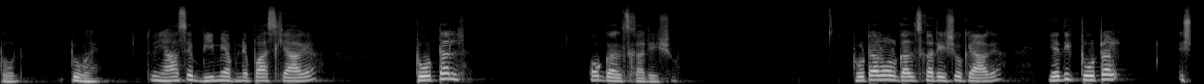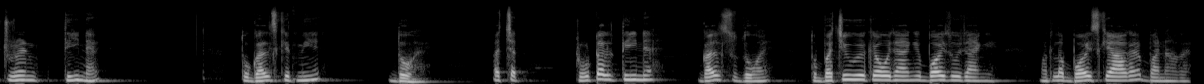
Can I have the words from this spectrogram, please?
टोल टू है। तो यहाँ से बी में अपने पास क्या आ गया? टोटल और गर्ल्स का रेशो टोटल और गर्ल्स का रेशियो क्या आ गया? यदि टोटल स्टूडेंट तीन है तो गर्ल्स कितनी है? दो हैं। अच्छा टोटल तीन है गर्ल्स दो हैं तो बचे हुए क्या हो जाएँगे? बॉयज़ हो जाएँगे। मतलब बॉयज़ क्या आ गए? बन आ गए।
